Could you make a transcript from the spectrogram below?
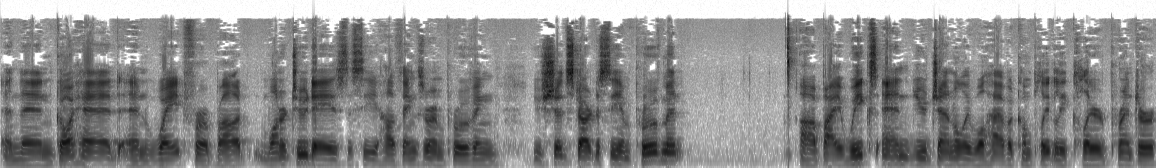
and then go ahead and wait for about one or two days to see how things are improving. You should start to see improvement uh, by week's end. You generally will have a completely cleared printer.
